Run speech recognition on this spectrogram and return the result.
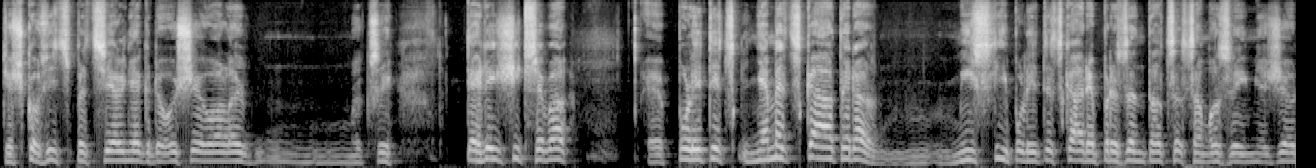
těžko říct speciálně kdo, že ale mm, jak si tehdejší třeba politick, německá, teda místní politická reprezentace samozřejmě, že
